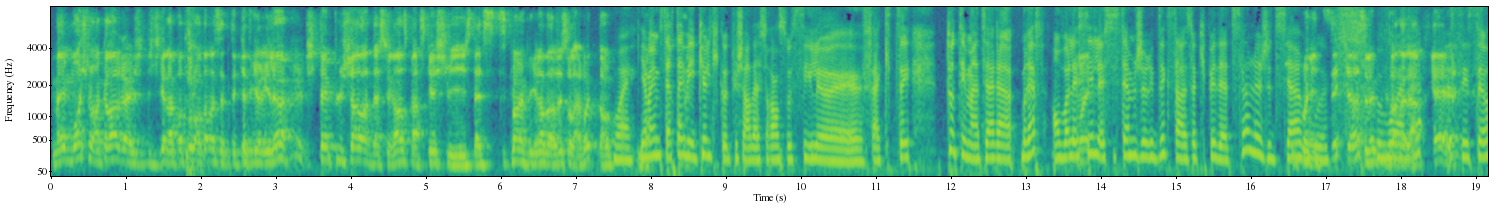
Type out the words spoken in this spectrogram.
même moi, je suis encore, euh, je je connais pas trop longtemps dans cette catégorie-là, je paie plus cher d'assurance parce que je suis statistiquement un plus grand danger sur la route. Donc, Ouais. Il y a Bon. même certains véhicules qui coûtent plus cher d'assurance aussi, là. Euh, Fait que, tu sais, tout est matière à. Bref, on va laisser Ouais. le système juridique s'occuper de ça, le judiciaire. ou- politique, hein, c'est là que vous en allez après. C'est ça.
